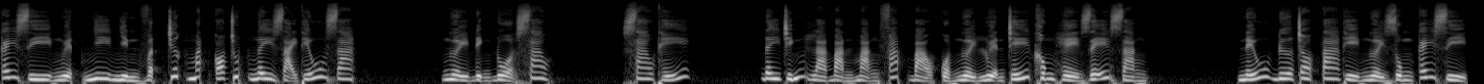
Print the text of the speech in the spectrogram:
Cái gì Nguyệt Nhi nhìn vật trước mắt có chút ngây giải thiếu ra. Người định đùa sao? Sao thế? Đây chính là bản mạng pháp bảo của người luyện chế không hề dễ dàng. Nếu đưa cho ta thì người dùng cái gì?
